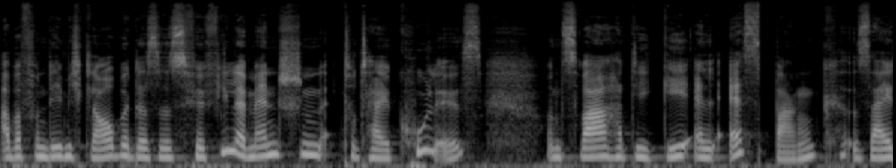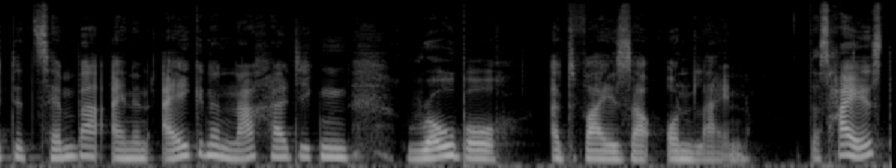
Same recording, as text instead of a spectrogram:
aber von dem ich glaube, dass es für viele Menschen total cool ist. Und zwar hat die GLS Bank seit Dezember einen eigenen nachhaltigen Robo-Advisor online. Das heißt,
